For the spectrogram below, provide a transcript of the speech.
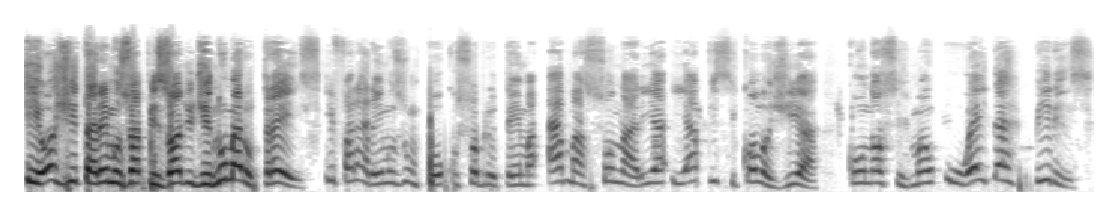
E hoje teremos o episódio de número 3 e falaremos um pouco sobre o tema a maçonaria e a psicologia com o nosso irmão Weider Pires.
